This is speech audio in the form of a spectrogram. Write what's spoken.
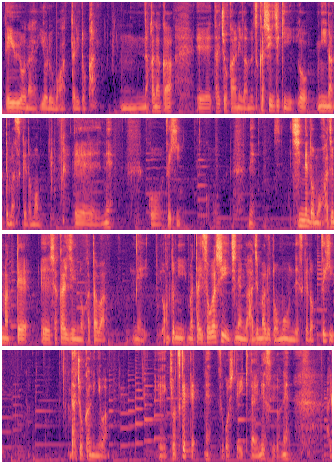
っていうような夜もあったりとかうんなかなか、えー、体調管理が難しい時期をになってますけども、えー、ねこうぜひね新年度も始まって、えー、社会人の方はね本当にまた忙しい1年が始まると思うんですけどぜひ体調管理には、えー、気をつけてね過ごしていきたいですよね。はい、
